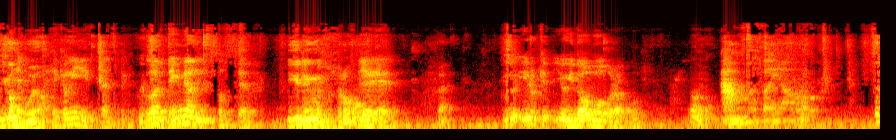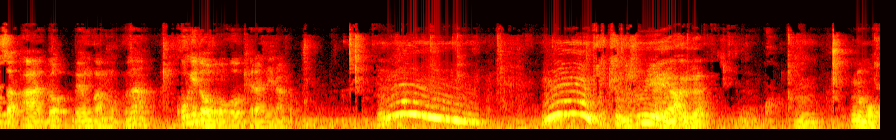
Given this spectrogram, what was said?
이건 뭐야? 배경이 있지 않습니까? 그건 냉면 소스예요. 이게 냉면 소스라고? 예, 예. 그래? 이거 이렇게 여기 넣어 먹으라고. 안 맞아요. 소스 아너 매운 거 안 먹구나. 고기 넣어 먹어 계란이랑. 음. 음. 이게 무슨 일이야, 이게? 음. 이거 먹어.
